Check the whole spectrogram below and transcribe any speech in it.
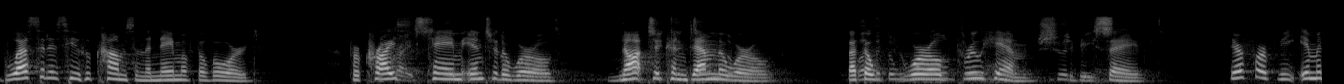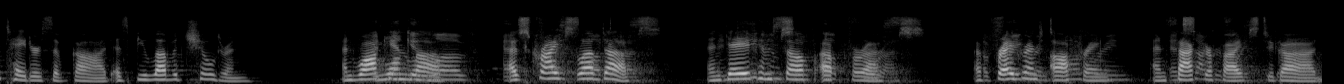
Blessed is he who comes in the name of the Lord. For Christ, Christ came into the world, not to condemn the world, but that the world through him should be saved. Therefore, be imitators of God as beloved children, and walk, and walk in, love, love as Christ loved us and gave himself up for us a fragrant offering and sacrifice to God.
